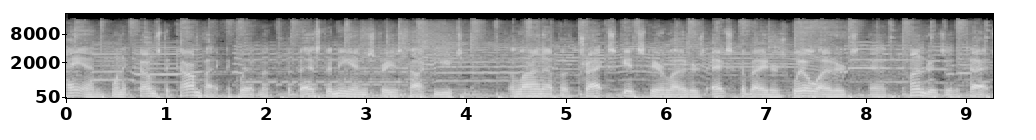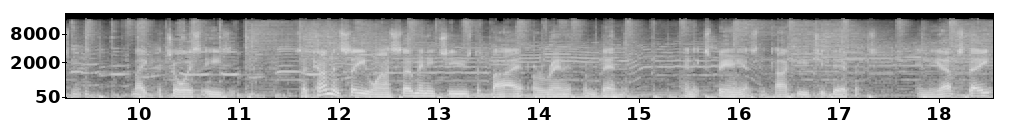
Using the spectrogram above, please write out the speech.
And when it comes to compact equipment, the best in the industry is Takeuchi. A lineup of track skid steer loaders, excavators, wheel loaders, and hundreds of attachments make the choice easy. So come and see why so many choose to buy it or rent it from Bennett and experience the Takeuchi difference in the upstate,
